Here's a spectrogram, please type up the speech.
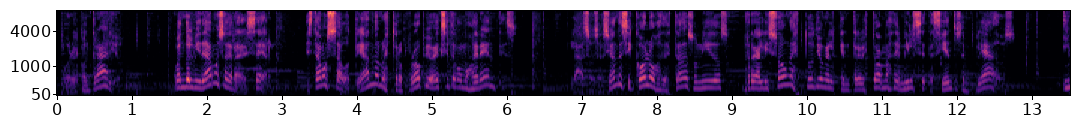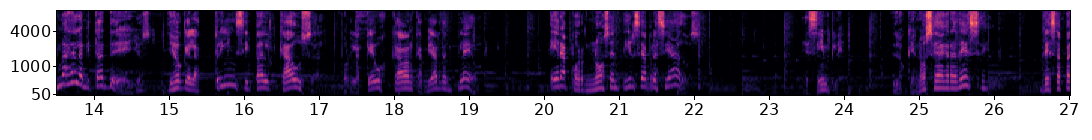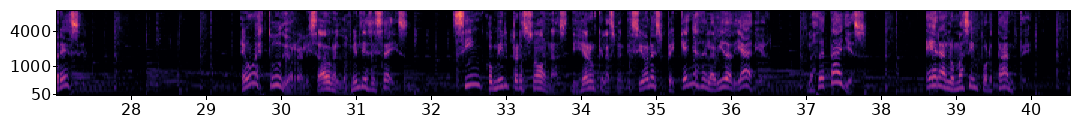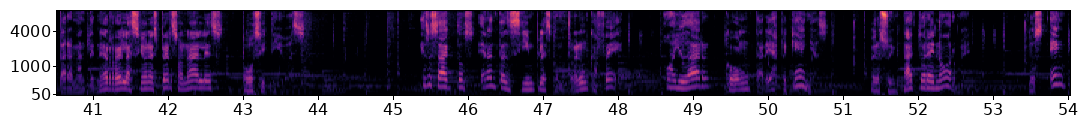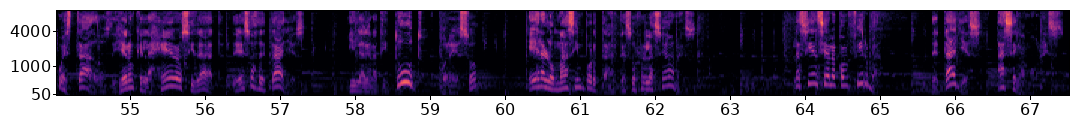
Por el contrario, cuando olvidamos agradecer, estamos saboteando nuestro propio éxito como gerentes la Asociación de Psicólogos de Estados Unidos realizó un estudio en el que entrevistó a más de 1.700 empleados y más de la mitad de ellos dijo que la principal causa por la que buscaban cambiar de empleo era por no sentirse apreciados. Es simple, lo que no se agradece desaparece. En un estudio realizado en el 2016, 5.000 personas dijeron que las bendiciones pequeñas de la vida diaria los detalles. Era lo más importante para mantener relaciones personales positivas. Esos actos eran tan simples como traer un café o ayudar con tareas pequeñas, pero su impacto era enorme. Los encuestados dijeron que la generosidad de esos detalles y la gratitud por eso era lo más importante de sus relaciones. La ciencia lo confirma. Detalles hacen amores.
